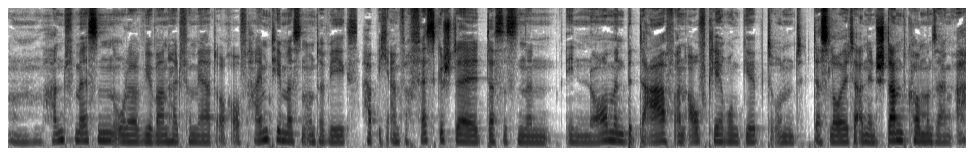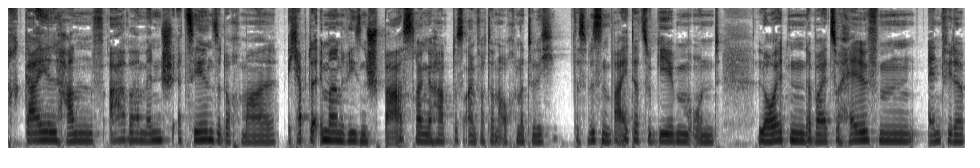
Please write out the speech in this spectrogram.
ähm, Hanfmessen oder wir waren halt vermehrt auch auf Heimtiermessen unterwegs, habe ich einfach festgestellt, dass es einen enormen Bedarf an Aufklärung gibt und dass Leute an den Stand kommen und sagen, ach geil, Hanf, aber Mensch, erzählen Sie doch mal. Ich habe da immer einen riesen Spaß dran gehabt, das einfach dann auch natürlich das Wissen weiterzugeben und Leuten dabei zu helfen, entweder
